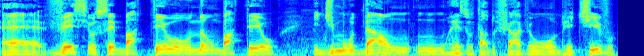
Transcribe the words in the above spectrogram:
é, ver se você bateu ou não bateu e de mudar um, um resultado-chave ou um objetivo,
